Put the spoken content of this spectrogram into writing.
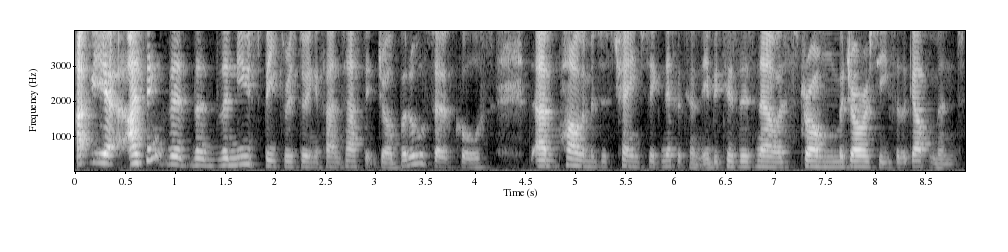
Uh, yeah, I think that the, the new speaker is doing a fantastic job, but also, of course, um, Parliament has changed significantly because there's now a strong majority for the government.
